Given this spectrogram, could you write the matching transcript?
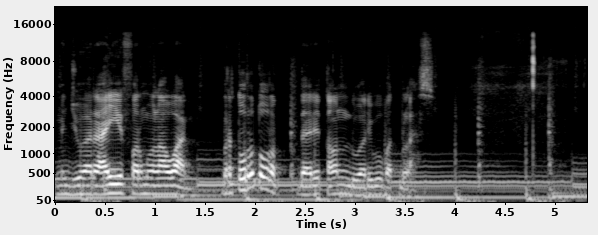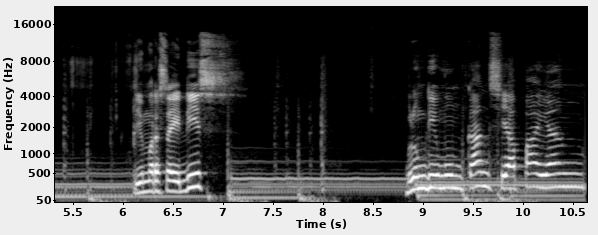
menjuarai Formula One berturut-turut dari tahun 2014. Di Mercedes belum diumumkan siapa yang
